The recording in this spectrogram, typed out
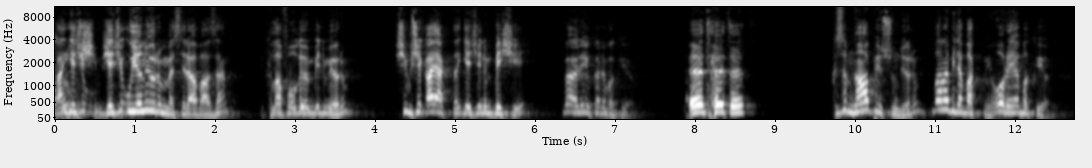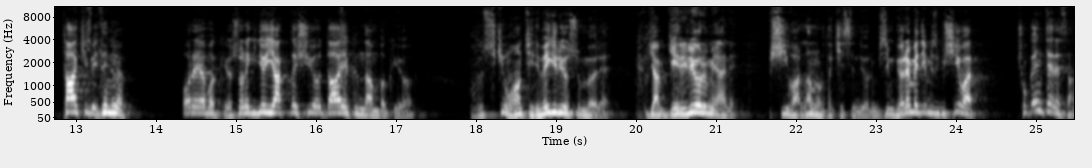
Ben gece gece uyanıyorum mesela bazen. Klaf oluyor mu bilmiyorum. Şimşek ayakta gecenin beşi böyle yukarı bakıyor. Evet evet evet. Kızım ne yapıyorsun diyorum. Bana bile bakmıyor. Oraya bakıyor. Takip ediyor. Kitleniyor. Oraya bakıyor. Sonra gidiyor yaklaşıyor. Daha yakından bakıyor. Onu sikim o an tribe giriyorsun böyle. ya geriliyorum yani. Bir şey var lan orada kesin diyorum. Bizim göremediğimiz bir şey var. Çok enteresan.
